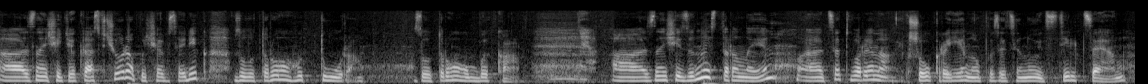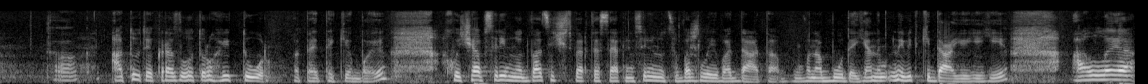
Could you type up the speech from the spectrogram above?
е, значить, якраз вчора почався рік золоторогого тура, золоторогого бика. А, значить, з однієї сторони, е, ця тварина, якщо Україну позиціонують стільцем, Так. а тут якраз золоторогий тур, опять таки бик. Хоча все рівно 24 серпня, все рівно це важлива дата. Вона буде, я не, відкидаю її. Але е,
